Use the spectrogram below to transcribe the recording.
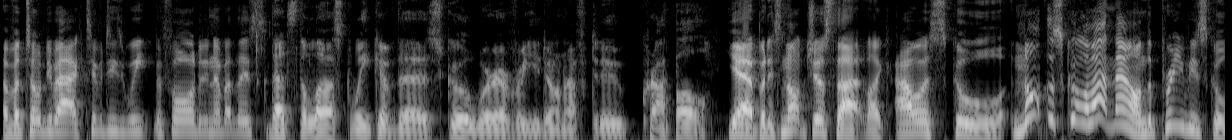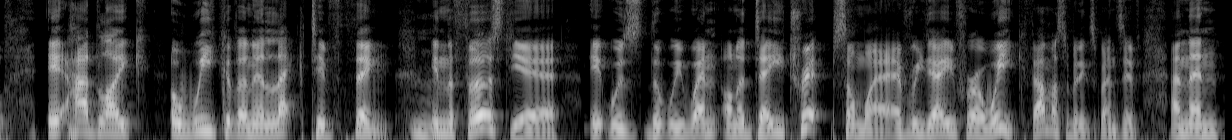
Have I told you about activities week before? Do you know about this? That's the last week of the school wherever you don't have to do crap all. Yeah, but it's not just that. Like our school, not the school I'm at now, and the previous school, it had like a week of an elective thing. Hmm. In the first year, it was that we went on a day trip somewhere every day for a week. That must have been expensive. And then,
